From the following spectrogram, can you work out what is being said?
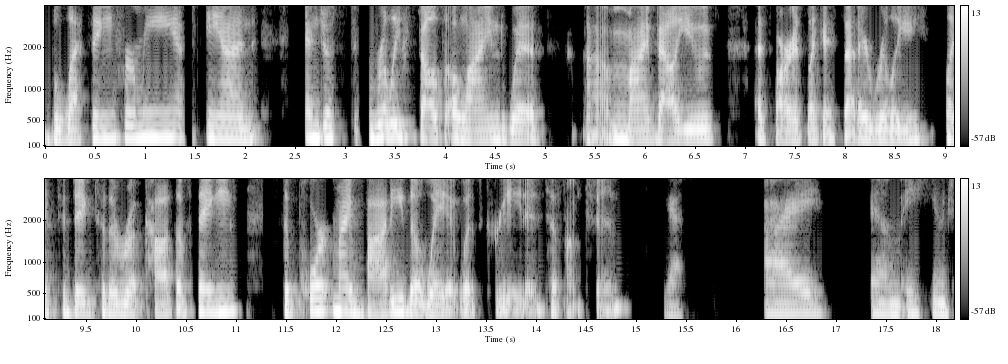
blessing for me and and just really felt aligned with um, my values as far as like i said i really like to dig to the root cause of things support my body the way it was created to function yes i am a huge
